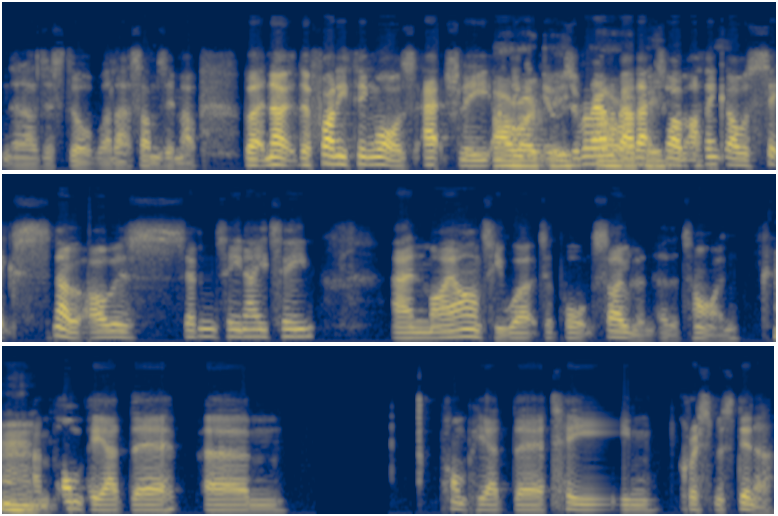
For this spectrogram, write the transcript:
and I just thought, well, that sums him up. But no, the funny thing was actually, I think it was around about that time. I think I was six, no, I was 17, 18. And my auntie worked at Port Solent at the time. Mm. And Pompey had their um, Pompey had their team Christmas dinner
